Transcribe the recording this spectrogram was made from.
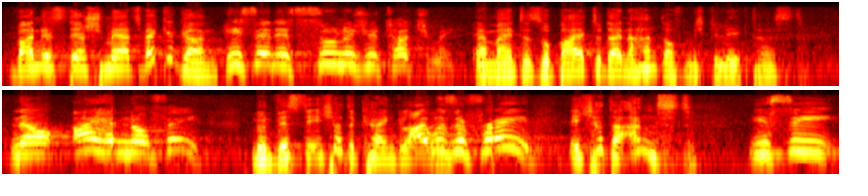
Wann ist der Schmerz weggegangen? He said, As soon as you touch me. Er meinte, sobald du deine Hand auf mich gelegt hast. Now, I had no faith. Nun wisst ihr, ich hatte keinen I was Glauben. afraid. Ich hatte Angst. You see,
